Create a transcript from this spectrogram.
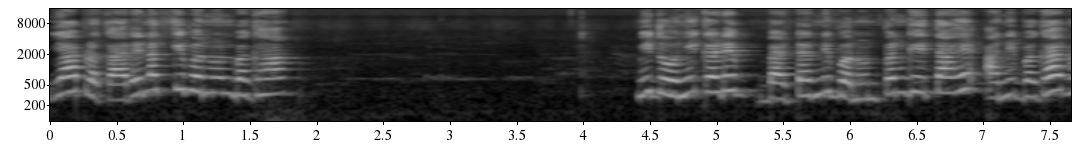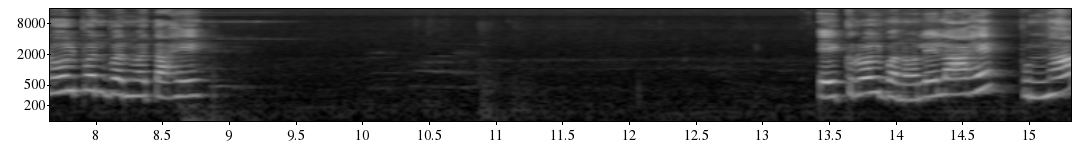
या प्रकारे नक्की बनवून बघा. मी दोन्हीकडे बॅटरनी बनवून पण घेत आहे आणि बघा रोल पण बनवत आहे. एक रोल बनवलेला आहे. पुन्हा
